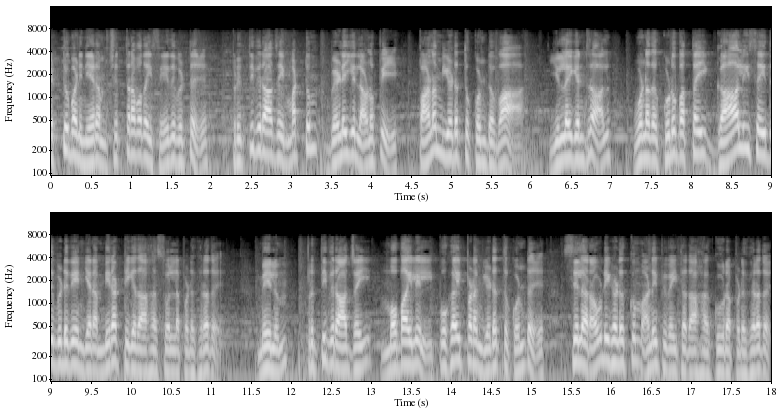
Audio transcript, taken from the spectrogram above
எட்டு மணி நேரம் சித்திரவதை செய்துவிட்டு பிருத்திவிராஜை மட்டும் வெளியில் அனுப்பி பணம் எடுத்து கொண்டு வா. இல்லையென்றால் உனது குடும்பத்தை காலி செய்து விடுவேன் என மிரட்டியதாக சொல்லப்படுகிறது. மேலும் பிருத்திவிராஜை மொபைலில் புகைப்படம் எடுத்துக்கொண்டு சில ரவுடிகளுக்கும் அனுப்பி வைத்ததாக கூறப்படுகிறது.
